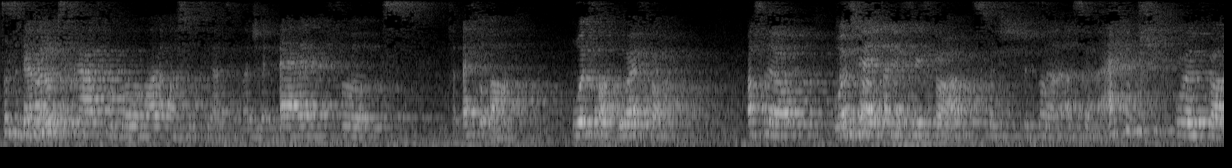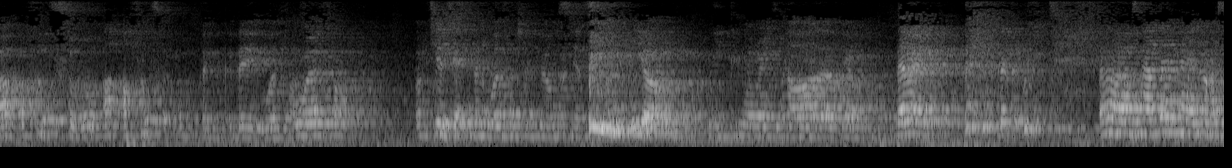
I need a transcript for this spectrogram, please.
Co se týká Evropská fotbalová asociace, takže EF, FA, UEFA. UEFA. Asi jo. UEFA. UEFA je tady FIFA, což Ne, asi ne. UEFA, OFC a AFC. Tak kde je UEFA? UEFA. Určitě Určitě. ten UEFA Champions něco. Jo, lík, No, takového. jo. Jdeme. Uh, znáte jméno asi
